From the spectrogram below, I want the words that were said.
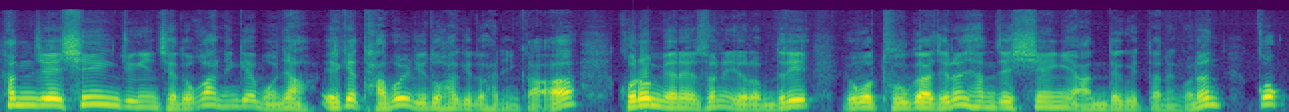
현재 시행 중인 제도가 아닌 게 뭐냐 이렇게 답을 유도하기도 하니까 그런 면에서는 여러분들이 요거 두 가지는 현재 시행이 안 되고 있다는 거는 꼭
